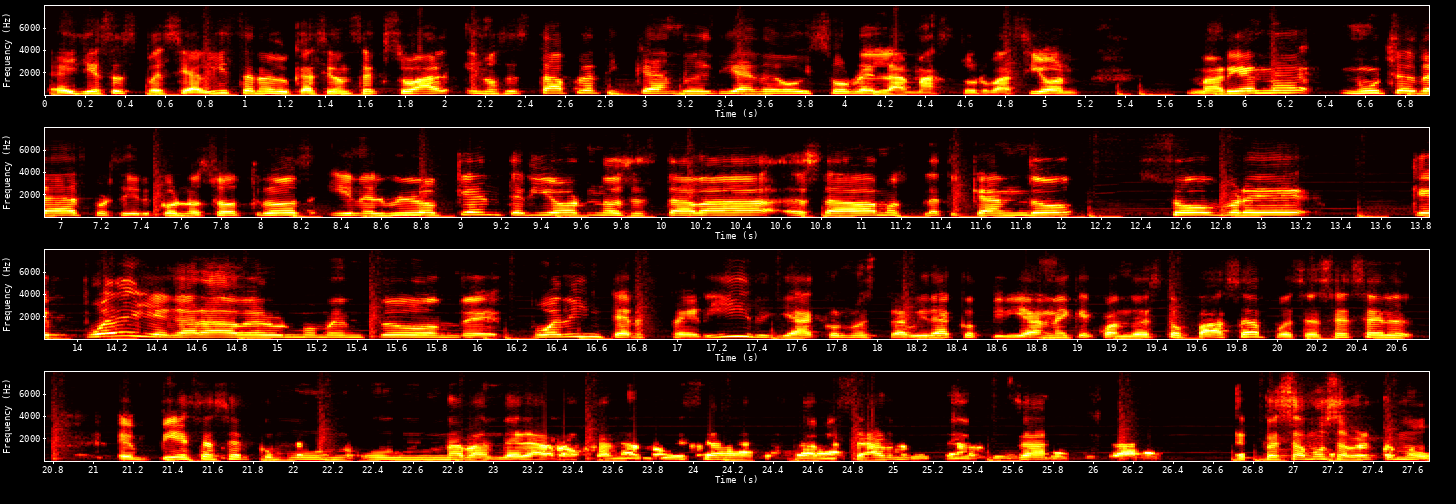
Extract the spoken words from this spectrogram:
Ella es especialista en educación sexual y nos está platicando el día de hoy sobre la masturbación. Mariana, muchas gracias por seguir con nosotros. Y en el bloque anterior nos estaba, estábamos platicando sobre que puede llegar a haber un momento donde puede interferir ya con nuestra vida cotidiana y que cuando esto pasa, pues ese es el, empieza a ser como una bandera roja, ¿no? Empieza a avisarnos, empieza, empezamos a ver cómo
